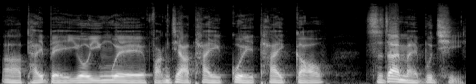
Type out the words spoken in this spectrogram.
啊，台北又因为房价太贵太高，实在买不起，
